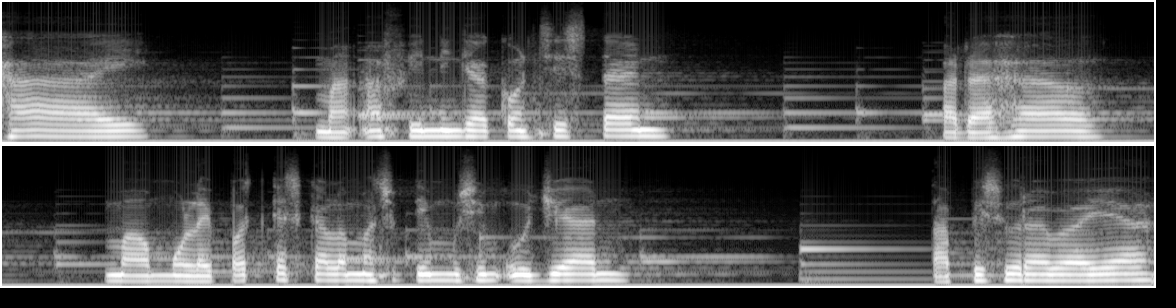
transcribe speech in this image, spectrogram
Hai, maaf ini gak konsisten. Padahal mau mulai podcast kalau masuk di musim hujan. Tapi Surabaya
